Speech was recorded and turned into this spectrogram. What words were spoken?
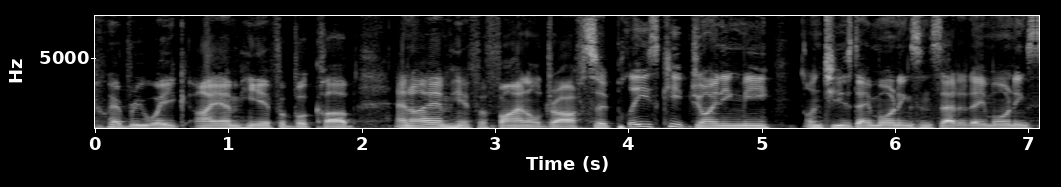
every week I am here for book club, and I am here for final draft. So please keep joining me on Tuesday mornings and Saturday mornings.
